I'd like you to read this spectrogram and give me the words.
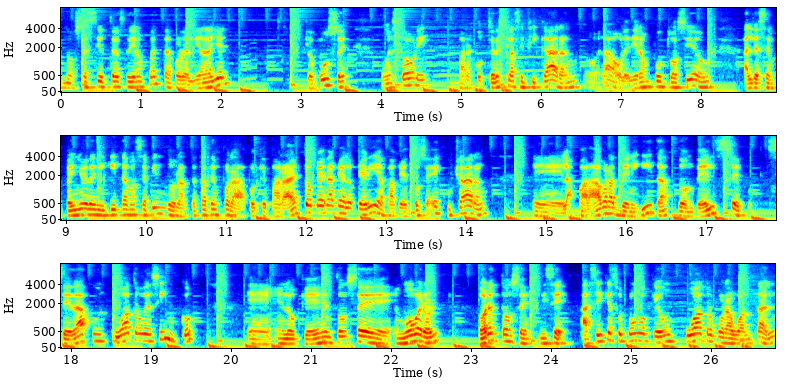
No sé si ustedes se dieron cuenta, pero el día de ayer yo puse un story para que ustedes clasificaran o le dieran puntuación al desempeño de Nikita Mazepin durante esta temporada, porque para esto que era que lo quería, para que entonces escucharan eh, las palabras de Nikita, donde él se, se da un 4 de 5 eh, en lo que es entonces un overall. Por entonces dice, así que supongo que un 4 por aguantar,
